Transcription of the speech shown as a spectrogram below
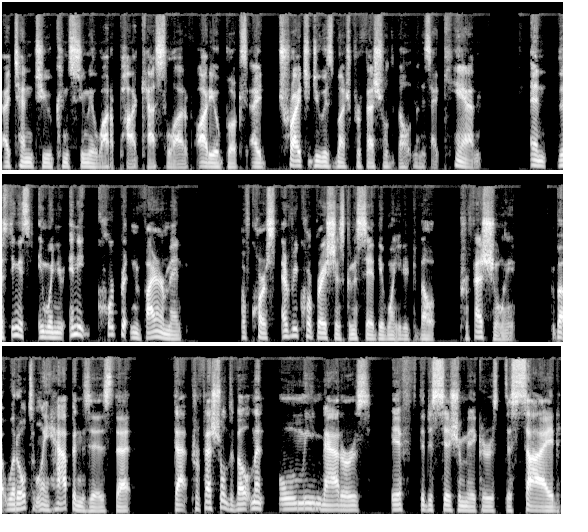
I tend to consume a lot of podcasts, a lot of audiobooks. I try to do as much professional development as I can. And the thing is, when you're in a corporate environment, of course, every corporation is going to say they want you to develop professionally. But what ultimately happens is that that professional development only matters if the decision makers decide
